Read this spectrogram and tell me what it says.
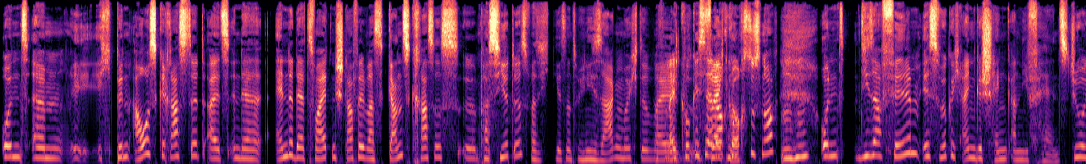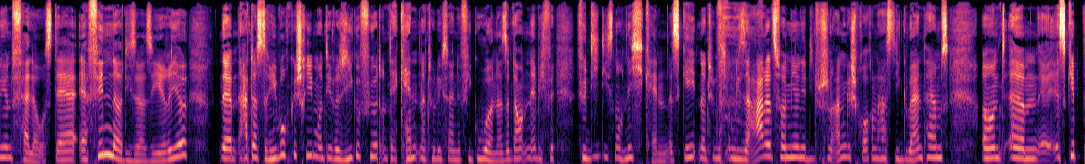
und ähm, ich bin ausgerastet, als in der Ende der zweiten Staffel was ganz krasses äh, passiert ist, was ich jetzt natürlich nicht sagen möchte, weil Vielleicht guck ich's ja vielleicht guckst du's noch. Mhm. Und dieser Film ist wirklich ein Geschenk an die Fans. Julian Fellows, der Erfinder dieser Serie, ähm, hat das Drehbuch geschrieben und die Regie geführt und der kennt natürlich seine Figuren. Also Downton Abbey, für, für die, die es noch nicht kennen. Es geht natürlich um diese Adelsfamilie, die du schon angesprochen hast, die Granthams. Und ähm, es gibt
